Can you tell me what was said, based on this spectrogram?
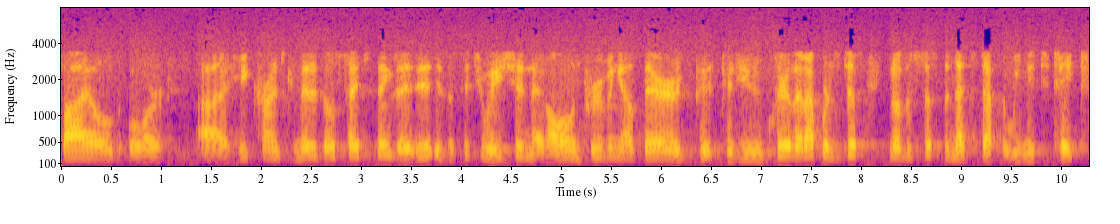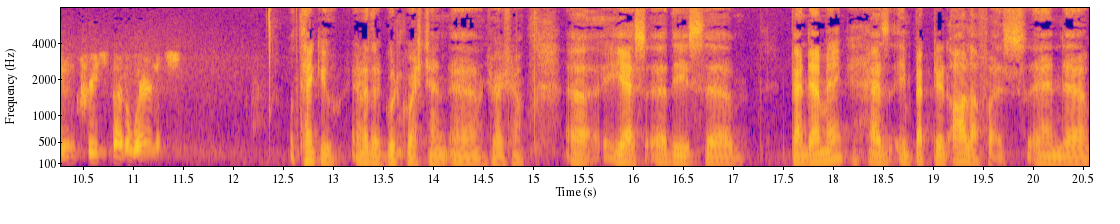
filed or uh, hate crimes committed? Those types of things. Is the situation at all improving out there? Could, could you clear that up, or is it just you know this is just the next step that we need to take to increase that awareness? Well, thank you. Another good question, uh, Joshua. Uh, yes, uh, this uh, pandemic has impacted all of us, and uh,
